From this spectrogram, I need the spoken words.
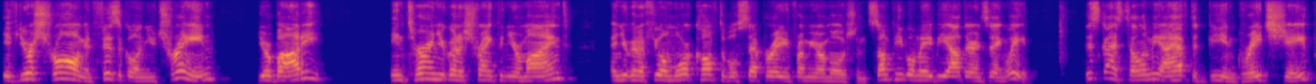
If you're strong and physical and you train your body, in turn, you're going to strengthen your mind and you're going to feel more comfortable separating from your emotions. Some people may be out there and saying, wait, this guy's telling me I have to be in great shape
